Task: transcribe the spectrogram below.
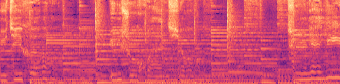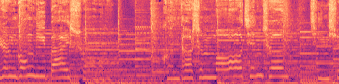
欲几何？欲说还休。只念一人，共你白首。管他什么前程锦绣。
